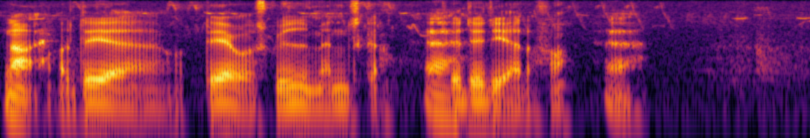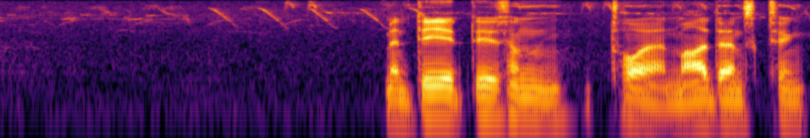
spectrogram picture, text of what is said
Nej. Og det er, det er jo at skyde mennesker. Ja. Det er det, de er der for. ja. Men det, det er sådan, tror jeg, en meget dansk ting,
